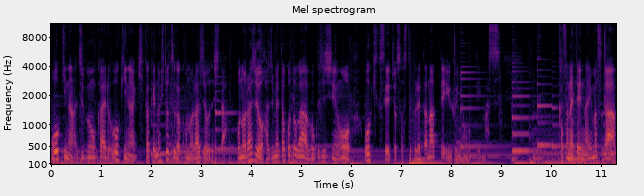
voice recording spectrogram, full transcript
大きな自分を変える大きなきっかけの一つがこのラジオでした。このラジオを始めたことが僕自身を大きく成長させてくれたなっていうふうに思っています。重ねてになりますが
